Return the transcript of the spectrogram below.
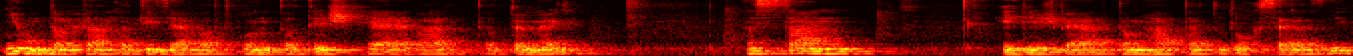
nyomtatták a 16 pontot, és erre várt a tömeg. Aztán én is beálltam, hát tudok szerezni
